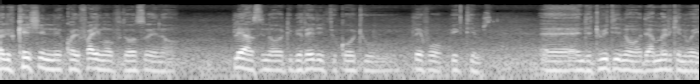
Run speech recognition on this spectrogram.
qualification, qualifying of those, you know, players, you know, to be ready to go to play for big teams. Uh, and do it, you know, the American way.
